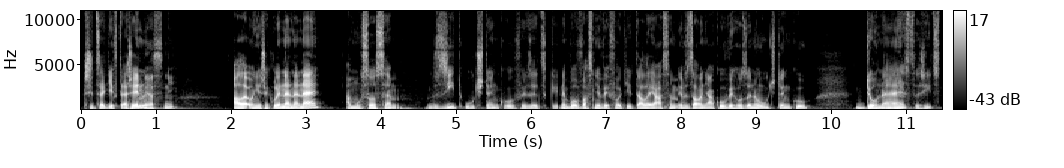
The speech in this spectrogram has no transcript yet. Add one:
30 vteřin. Jasný. Ale oni řekli, ne, ne, ne. A musel jsem vzít účtenku fyzicky, nebo vlastně vyfotit, ale já jsem i vzal nějakou vyhozenou účtenku donést, říct,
